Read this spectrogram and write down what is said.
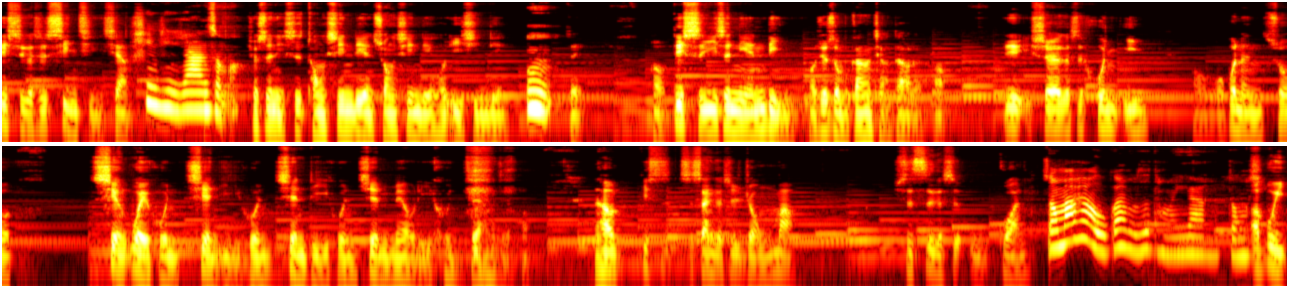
第十个是性倾向。性倾向是什么？就是你是同性恋、双性恋或异性恋。嗯，对。哦，第十一是年龄，哦，就是我们刚刚讲到的。哦，第十二个是婚姻，哦，我不能说现未婚、现已婚、现离婚、现没有离婚这样子。哦，然后第十十三个是容貌，十四个是五官。容貌和五官不是同一样东西啊？不一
